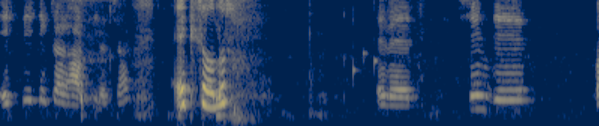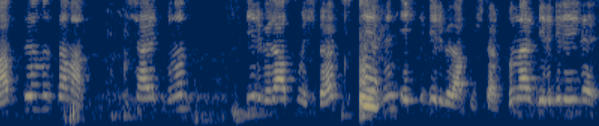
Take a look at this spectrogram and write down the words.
Eksiyi tekrar artıyla çarp. eksi olur. Evet. Şimdi baktığımız zaman işareti bunun 1 bölü 64. Evet. Diğerinin eksi 1 bölü 64. Bunlar birbiriyle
